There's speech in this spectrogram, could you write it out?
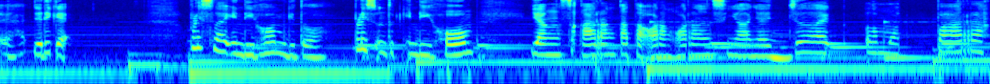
Ya jadi kayak please lah indie home gitu loh. Please untuk indie home yang sekarang kata orang-orang sinyalnya jelek lemot parah.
